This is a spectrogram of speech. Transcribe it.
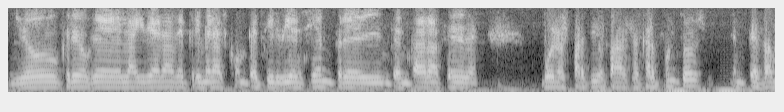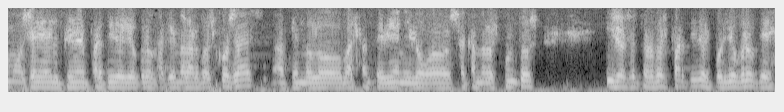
Yo creo que la idea era de primeras competir bien siempre e intentar hacer buenos partidos para sacar puntos. Empezamos el primer partido yo creo que haciendo las dos cosas, haciéndolo bastante bien y luego sacando los puntos. Y los otros dos partidos, pues yo creo que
